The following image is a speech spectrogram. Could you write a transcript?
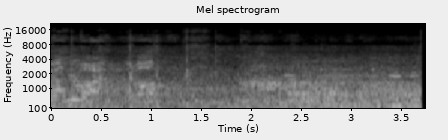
高铁晚。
